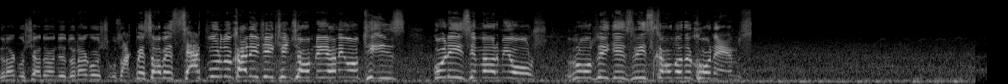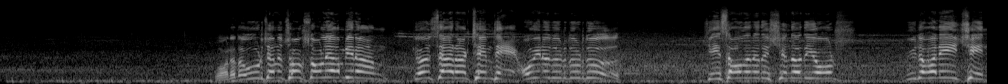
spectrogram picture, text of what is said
Draguş'a döndü. Draguş uzak mesafe sert vurdu kaleci ikinci hamle yani Otiz. Gole izin vermiyor. Rodriguez risk almadı Konems. Bu arada Uğurcan'ı çok zorlayan bir an. Gözler hakemde. Oyunu durdurdu. Ceza alanı dışında diyor. Müdahale için.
